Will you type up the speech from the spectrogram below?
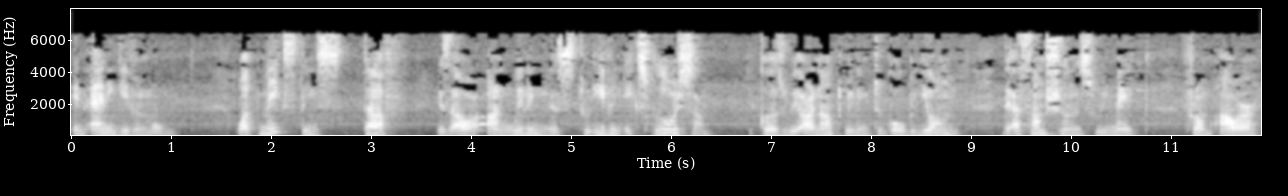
in any given moment. What makes things tough is our unwillingness to even explore some, because we are not willing to go beyond the assumptions we make from our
